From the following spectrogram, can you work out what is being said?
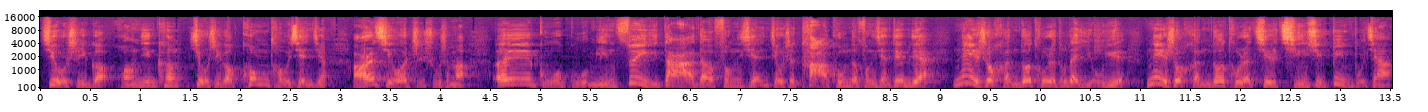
就是一个黄金坑，就是一个空头陷阱，而且我指出什么？A 股股民最大的风险就是踏空的风险，对不对？那时候很多投资者都在犹豫，那时候很多投资者其实情绪并不佳，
